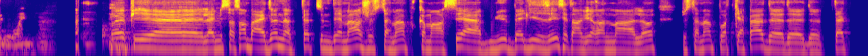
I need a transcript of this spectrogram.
Oui, puis euh, l'administration Biden a fait une démarche justement pour commencer à mieux baliser cet environnement-là, justement pour être capable de, de, de peut-être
